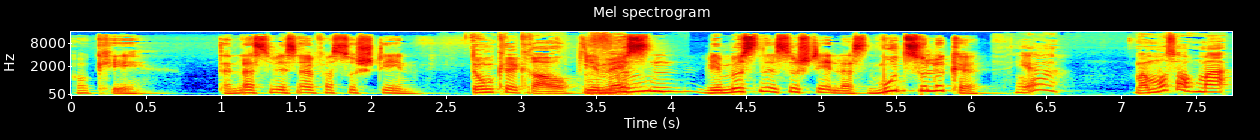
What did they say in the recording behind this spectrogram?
Okay, dann lassen wir es einfach so stehen. Dunkelgrau. Wir Wenn- müssen, wir müssen es so stehen lassen. Mut zur Lücke. Ja. Man muss auch mal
